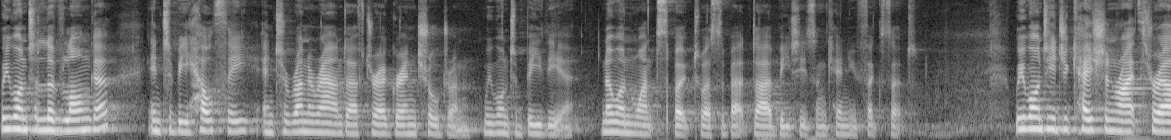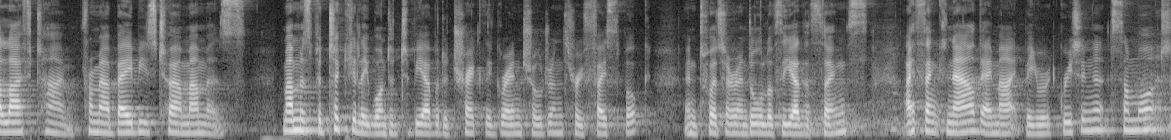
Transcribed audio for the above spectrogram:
We want to live longer and to be healthy and to run around after our grandchildren. We want to be there. No one once spoke to us about diabetes and can you fix it. We want education right through our lifetime, from our babies to our mamas. Mamas particularly wanted to be able to track their grandchildren through Facebook and Twitter and all of the other things. I think now they might be regretting it somewhat.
